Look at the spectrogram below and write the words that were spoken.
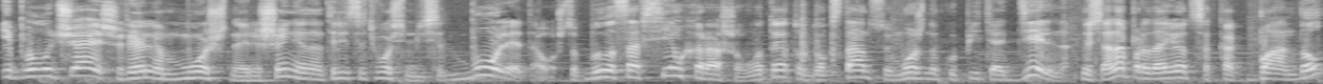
и получаешь реально мощное решение на 3080. Более того, чтобы было совсем хорошо, вот эту док-станцию можно купить отдельно. То есть она продается как bundle,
